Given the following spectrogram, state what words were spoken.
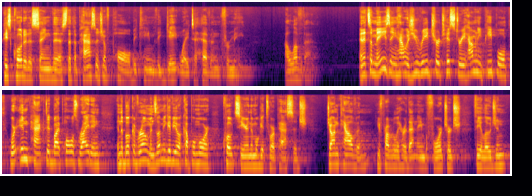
He's quoted as saying this that the passage of Paul became the gateway to heaven for me. I love that. And it's amazing how, as you read church history, how many people were impacted by Paul's writing in the book of Romans. Let me give you a couple more quotes here, and then we'll get to our passage. John Calvin, you've probably heard that name before, church theologian.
